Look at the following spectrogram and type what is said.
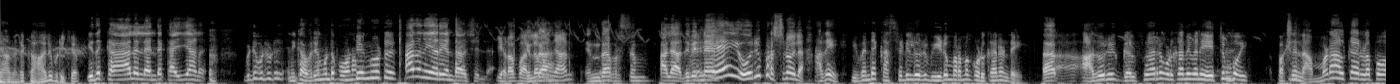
ഞാൻ നിന്റെ കാൽ പിടിക്കാം. ഇത് കാലല്ല എന്റെ കൈയാണ്. വിടു വിടു. എനിക്ക് അവരെ കൊണ്ട് പോകണം എങ്ങോട്ട്? അത് നീ അറിയേണ്ട ആവശ്യമില്ല. എടാ വല്ലവ ഞാൻ എന്താ പ്രശ്നം? അല്ല അത് പിന്നെ ഒരു പ്രശ്നമില്ല അതെ ഇവന്റെ കസ്റ്റഡിയിൽ ഒരു വീടും പറമ്പ് കൊടുക്കാനുണ്ടേ. അതൊരു ഗൾഫുകാരെ കൊടുക്കാൻ ഇവനെ ഏറ്റവും പോയി. പക്ഷെ നമ്മുടെ ആൾക്കാരുള്ളപ്പോ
